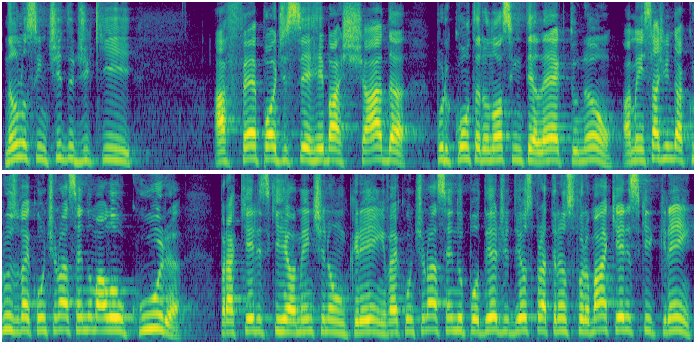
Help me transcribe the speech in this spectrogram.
não no sentido de que a fé pode ser rebaixada por conta do nosso intelecto, não. A mensagem da cruz vai continuar sendo uma loucura para aqueles que realmente não creem, vai continuar sendo o poder de Deus para transformar aqueles que creem.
